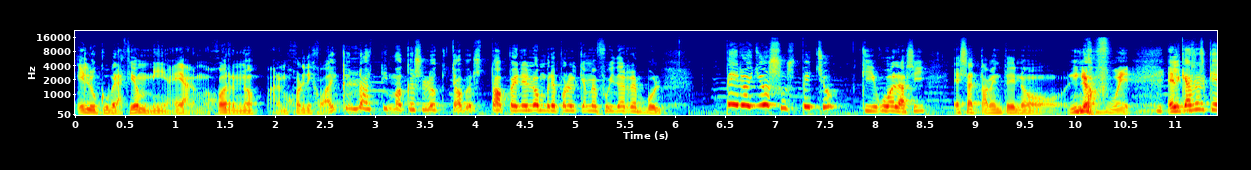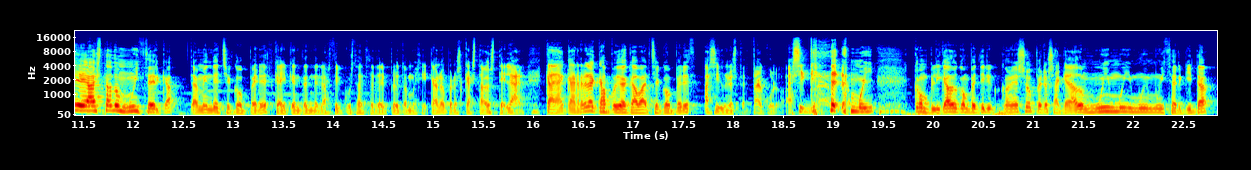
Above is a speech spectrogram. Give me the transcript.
Elucubración mía, ¿eh? A lo mejor no. A lo mejor dijo, ay, qué lástima que se lo quitó a Verstappen, el hombre por el que me fui de Red Bull. Pero yo sospecho que igual así exactamente no, no fue. El caso es que ha estado muy cerca también de Checo Pérez, que hay que entender las circunstancias del piloto mexicano, pero es que ha estado estelar. Cada carrera que ha podido acabar Checo Pérez ha sido un espectáculo. Así que era muy complicado competir con eso, pero se ha quedado muy, muy, muy, muy cerquita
